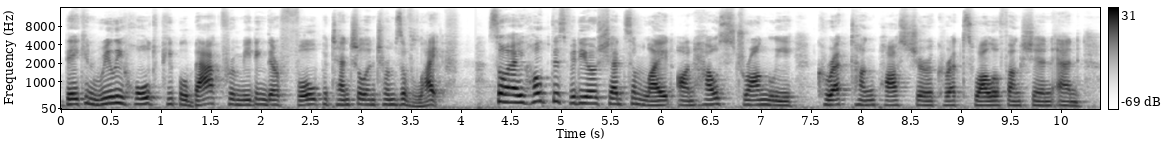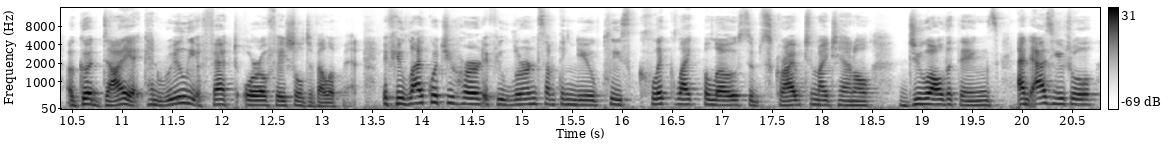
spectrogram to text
They can really hold people back from meeting their full potential in terms of life. So I hope this video shed some light on how strongly correct tongue posture, correct swallow function, and a good diet can really affect orofacial development. If you like what you heard, if you learned something new, please click like below, subscribe to my channel, do all the things, and as usual,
